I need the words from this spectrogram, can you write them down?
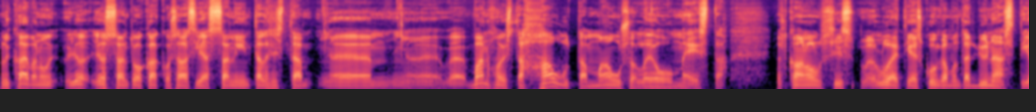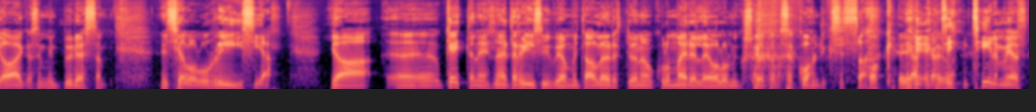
Oli kaivannut jo, jossain tuo kakkosasiassa niin tällaisista äh, vanhoista hautamausoleomeista, jotka on ollut siis, luet ties kuinka monta dynastiaa aikaisemmin pydessä, niin siellä on ollut riisiä. Ja äh, keittäneet näitä riisiviä, mitä on löydetty, ja ne on kuulemma edelleen ollut niin syötävässä kondiksessa. Okei, okay, si- Siinä mielessä,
